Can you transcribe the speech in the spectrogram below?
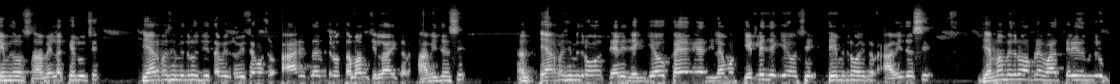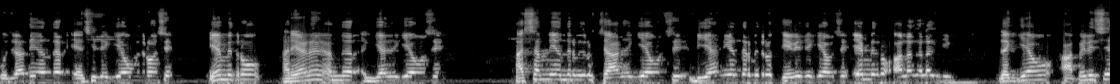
એ મિત્રો સામે લખેલું છે. ત્યાર પછી મિત્રો જે તમે જોઈ શકો છો, આ રીતના મિત્રો તમામ જિલ્લા આઇકન આવી જશે. અને ત્યાર પછી મિત્રો તેની જગ્યાઓ કયા કયા જિલ્લામાં કેટલી જગ્યાઓ છે, તે મિત્રો આઇકન આવી જશે. જેમાં મિત્રો આપણે વાત કરીએ તો મિત્રો ગુજરાતની અંદર એસી જગ્યાઓ મિત્રો છે. એ મિત્રો હરિયાણાની અંદર અગિયાર જગ્યાઓ છે. આસામની અંદર મિત્રો ચાર જગ્યાઓ છે. બિહારની અંદર મિત્રો તેવી જગ્યાઓ છે. એમ મિત્રો અલગ અલગ જગ્યાઓ આપેલી છે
